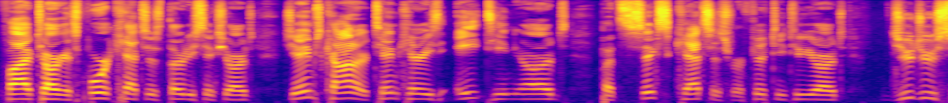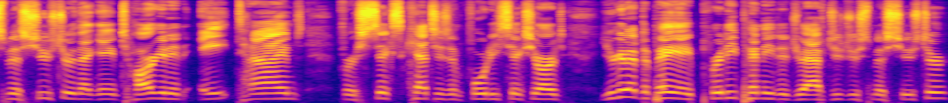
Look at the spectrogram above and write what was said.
five targets, four catches, 36 yards. James Conner, 10 carries, 18 yards, but six catches for 52 yards. Juju Smith Schuster in that game targeted eight times for six catches and 46 yards. You're going to have to pay a pretty penny to draft Juju Smith Schuster,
